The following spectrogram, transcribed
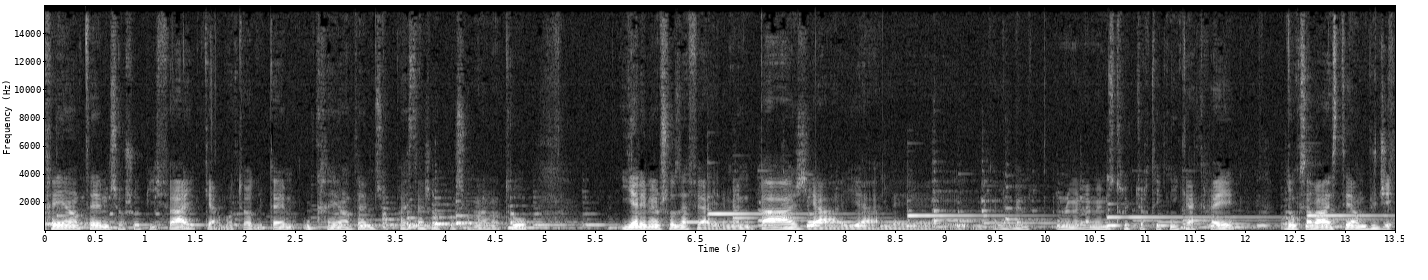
Créer un thème sur Shopify, qui est un moteur de thème, ou créer un thème sur PrestaShop ou sur Magento, il y a les mêmes choses à faire. Il y a les mêmes pages, il y a, la même structure technique à créer. Donc ça va rester un budget.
